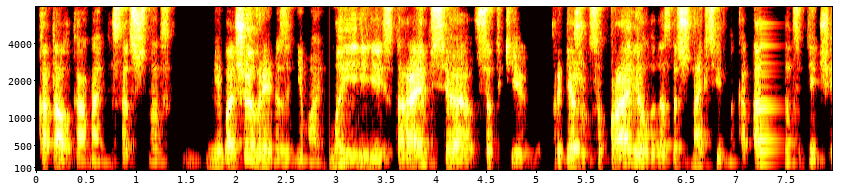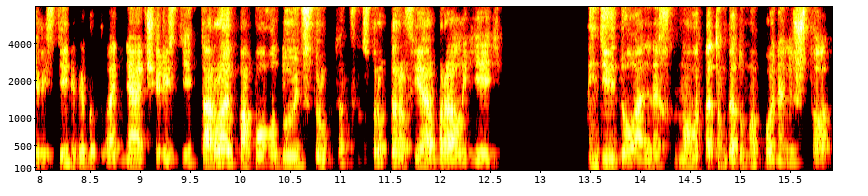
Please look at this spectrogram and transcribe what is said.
каталка, она достаточно небольшое время занимает, мы стараемся все-таки придерживаться правил и достаточно активно кататься день через день, либо два дня через день. Второе, по поводу инструкторов. Инструкторов я брал ей индивидуальных, но в этом году мы поняли, что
